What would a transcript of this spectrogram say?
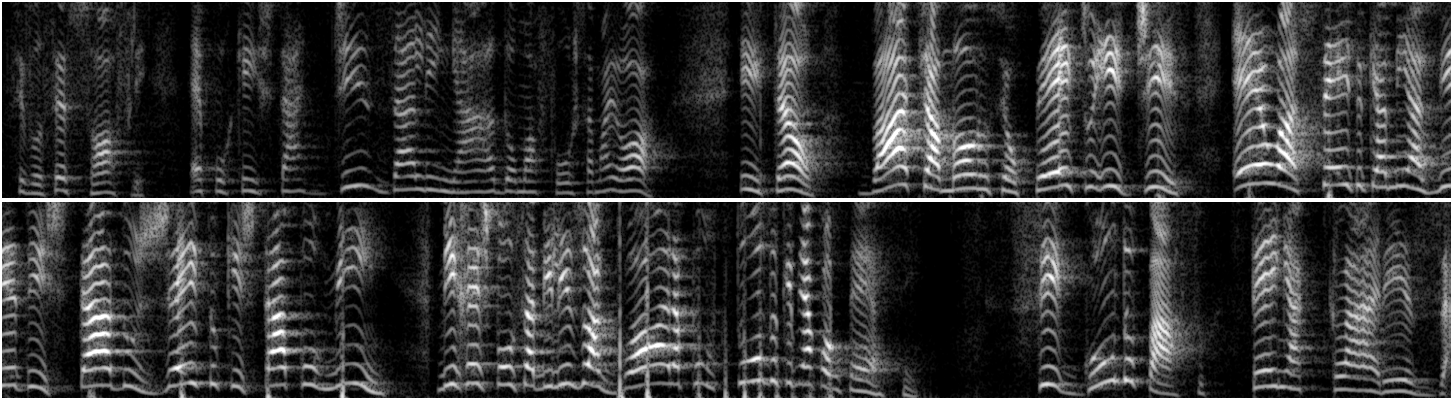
Se você sofre, é porque está desalinhado a uma força maior. Então, bate a mão no seu peito e diz: Eu aceito que a minha vida está do jeito que está por mim. Me responsabilizo agora por tudo que me acontece. Segundo passo, tenha clareza.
